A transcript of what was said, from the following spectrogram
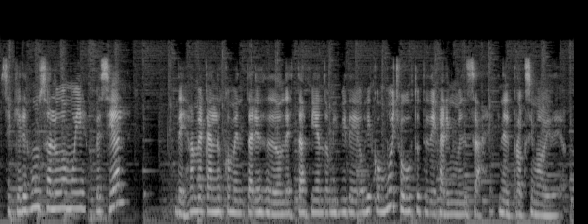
si quieres un saludo muy especial, déjame acá en los comentarios de dónde estás viendo mis videos y con mucho gusto te dejaré un mensaje en el próximo video.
